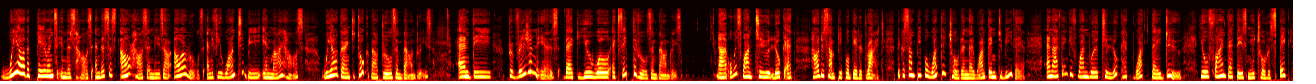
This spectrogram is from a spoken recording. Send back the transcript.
we are the parents in this house and this is our house and these are our rules. And if you want to be in my house, we are going to talk about rules and boundaries. And the provision is that you will accept the rules and boundaries. Now, I always want to look at how do some people get it right? Because some people want their children, they want them to be there. And I think if one were to look at what they do, you'll find that there's mutual respect.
